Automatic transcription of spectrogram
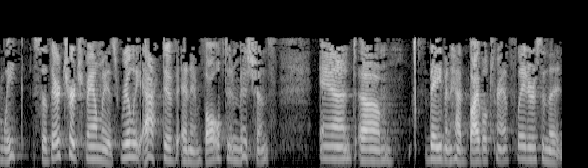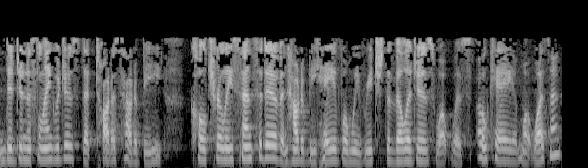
week. So their church family is really active and involved in missions. And um, they even had Bible translators in the indigenous languages that taught us how to be culturally sensitive and how to behave when we reached the villages, what was okay and what wasn't.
